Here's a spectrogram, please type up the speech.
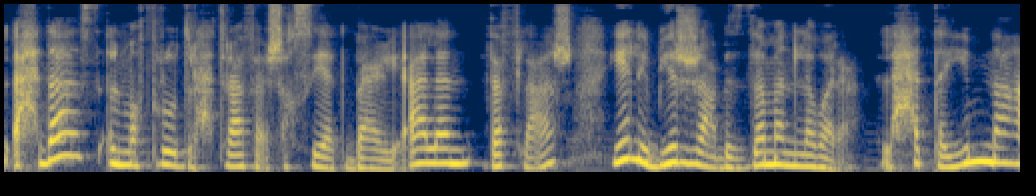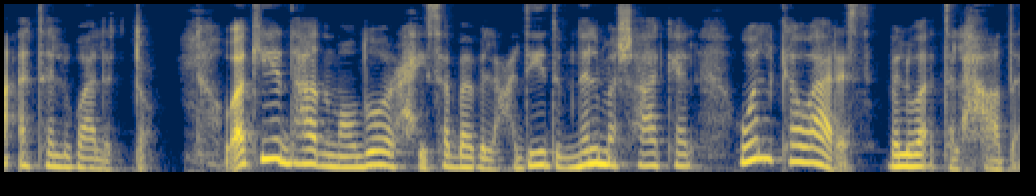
الأحداث المفروض رح ترافق شخصية باري آلن The Flash يلي بيرجع بالزمن لورا لحتى يمنع قتل والدته. وأكيد هذا الموضوع رح يسبب العديد من المشاكل والكوارث بالوقت الحاضر.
